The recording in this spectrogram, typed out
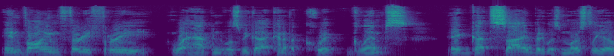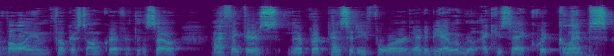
In volume 33, what happened was we got kind of a quick glimpse at Guts side, but it was mostly a volume focused on Griffith. And so I think there's the propensity for there to be a, real- like you say, a quick glimpse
